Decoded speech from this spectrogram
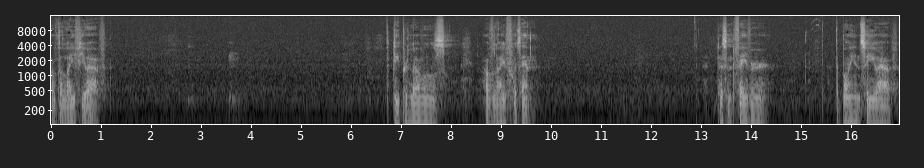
of the life you have. The deeper levels of life within. doesn't favor the buoyancy you have.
